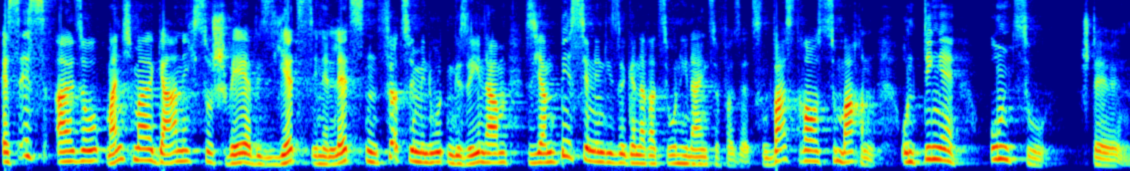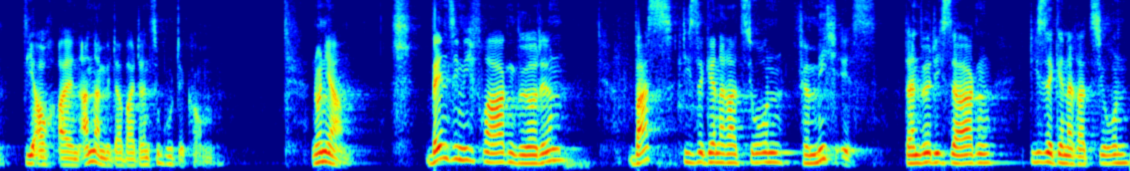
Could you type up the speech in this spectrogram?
Es ist also manchmal gar nicht so schwer, wie Sie jetzt in den letzten 14 Minuten gesehen haben, sich ein bisschen in diese Generation hineinzuversetzen, was draus zu machen und Dinge umzustellen, die auch allen anderen Mitarbeitern zugutekommen. Nun ja, wenn Sie mich fragen würden, was diese Generation für mich ist, dann würde ich sagen, diese Generation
